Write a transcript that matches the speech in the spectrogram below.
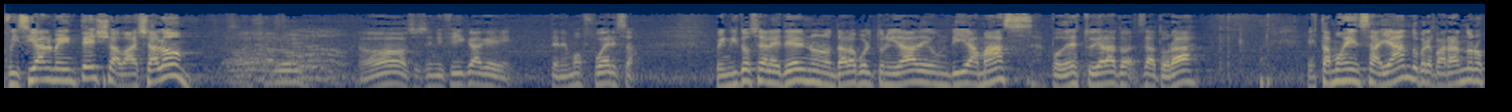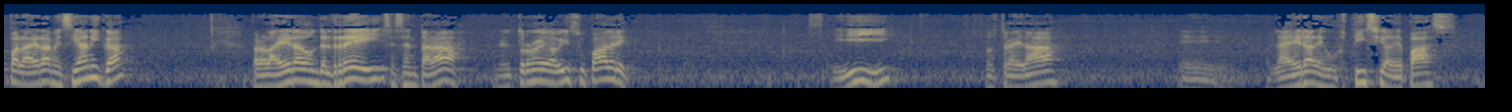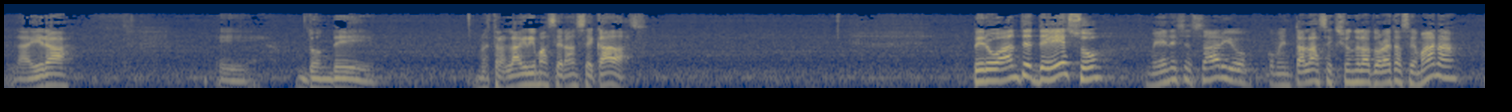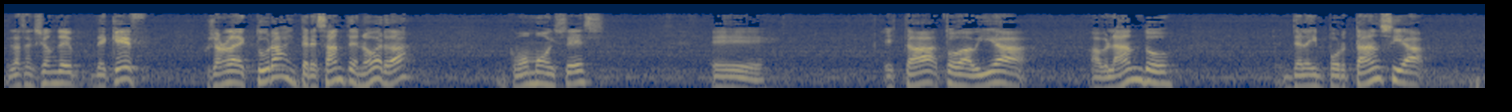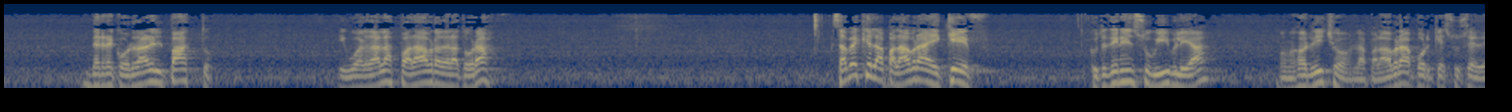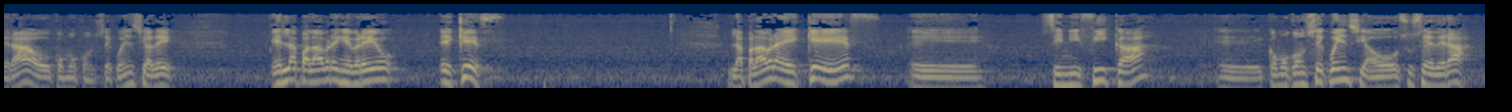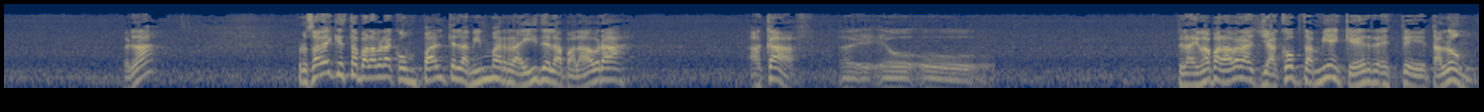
oficialmente Shabbat Shalom. Oh, eso significa que tenemos fuerza. Bendito sea el Eterno, nos da la oportunidad de un día más poder estudiar la, la Torá. Estamos ensayando, preparándonos para la era mesiánica, para la era donde el rey se sentará en el trono de David, su padre, y nos traerá eh, la era de justicia, de paz, la era eh, donde nuestras lágrimas serán secadas. Pero antes de eso, me es necesario comentar la sección de la Torah esta semana, la sección de, de. ¿Escucharon la lectura? Interesante, ¿no? ¿Verdad? Cómo Moisés eh, está todavía hablando de la importancia de recordar el pacto y guardar las palabras de la Torah. ¿Sabes que la palabra Ekef, que usted tiene en su Biblia, o mejor dicho, la palabra porque sucederá o como consecuencia de, es la palabra en hebreo Ekef? La palabra Ekef eh, significa eh, como consecuencia o sucederá, ¿verdad? Pero ¿sabe que esta palabra comparte la misma raíz de la palabra Akaf? Eh, o, o, de la misma palabra Jacob también, que es este talón.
